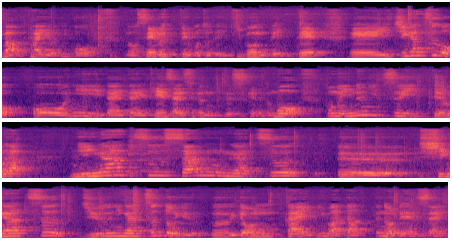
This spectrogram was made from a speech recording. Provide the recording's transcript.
まあ、太陽にこう載せるっていうことで意気込んでいて、えー、1月号に大体掲載するんですけれどもこの犬については2月3月4月12月という4回にわたっての連載に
